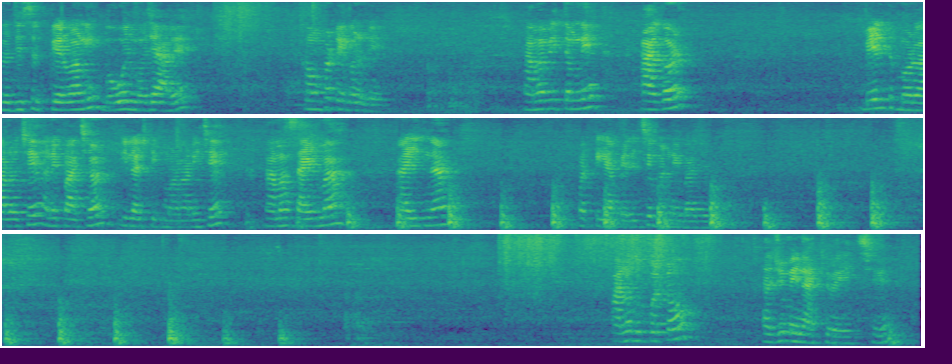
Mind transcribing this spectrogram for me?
ગજી સિલ્ક પહેરવાની, બહુ જ મજા આવે. કમ્ફર્ટેબલ રહે. આમાં બી તમને આગળ બેલ્ટ મળવાનો છે અને પાછળ ઇલાસ્ટિક મળવાની છે. આમાં સાઈડમાં આ રીતના પટ્ટી આપેલી છે બંને બાજુ. આનો દુપટ્ટો હજુ મેં નાખ્યો એ છે.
